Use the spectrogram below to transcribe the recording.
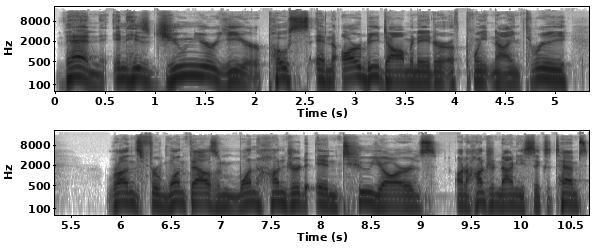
Then in his junior year, posts an RB dominator of 0.93, runs for 1,102 yards on 196 attempts,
